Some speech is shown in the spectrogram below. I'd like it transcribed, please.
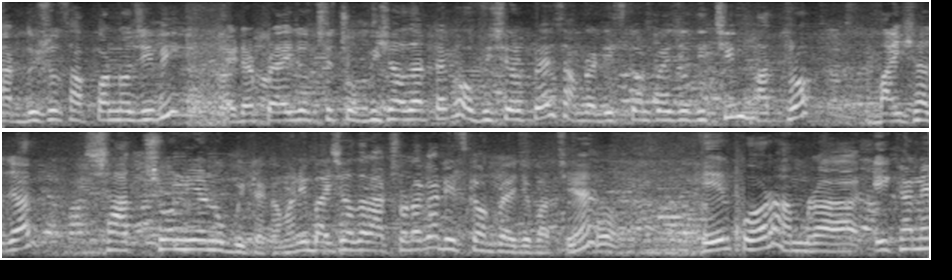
আট দুইশো ছাপ্পান্ন জিবি এটার প্রাইস হচ্ছে চব্বিশ হাজার টাকা অফিসিয়াল প্রাইস আমরা ডিসকাউন্ট প্রাইসে দিচ্ছি মাত্র বাইশ হাজার সাতশো নিরানব্বই টাকা মানে বাইশ হাজার আটশো টাকা ডিসকাউন্ট প্রাইসে পাচ্ছি হ্যাঁ? এরপর আমরা এখানে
